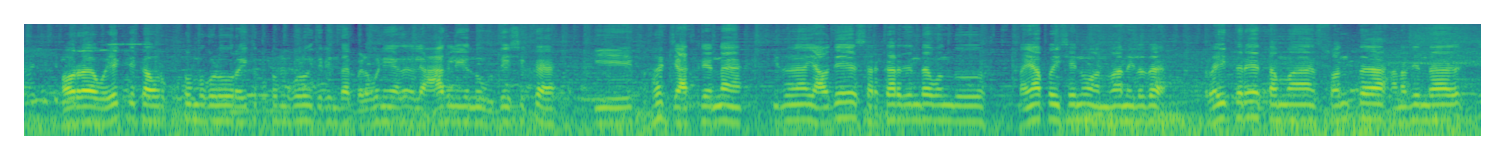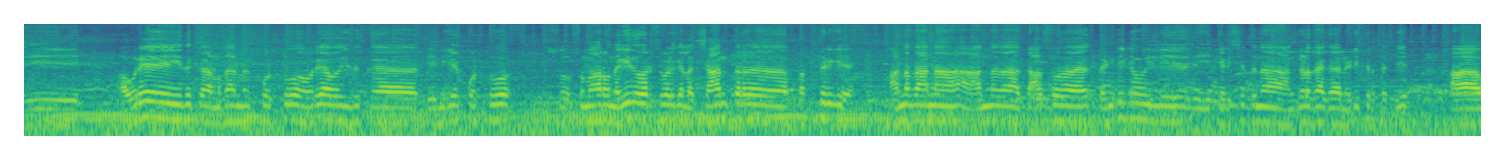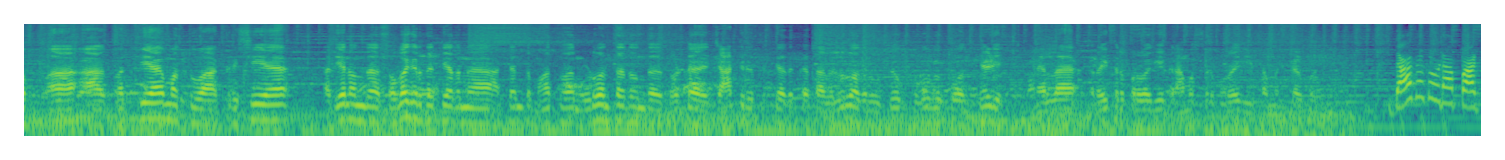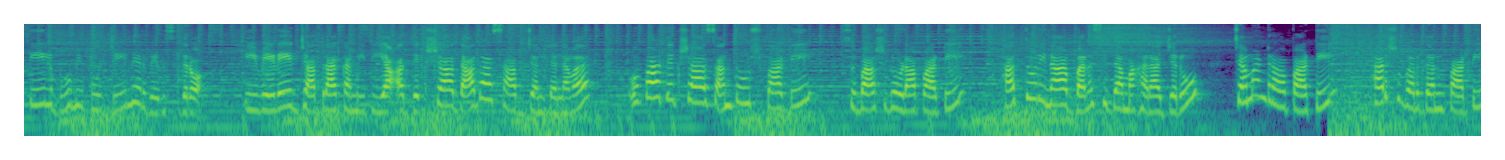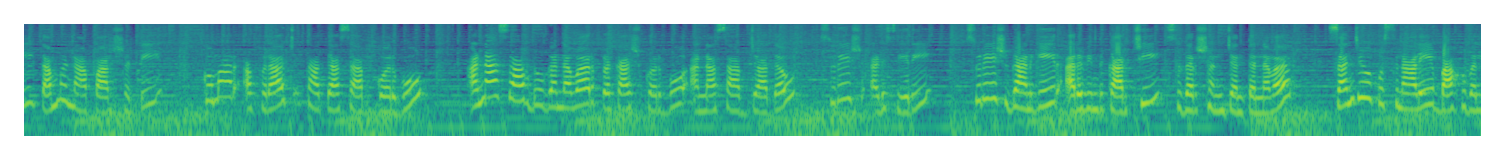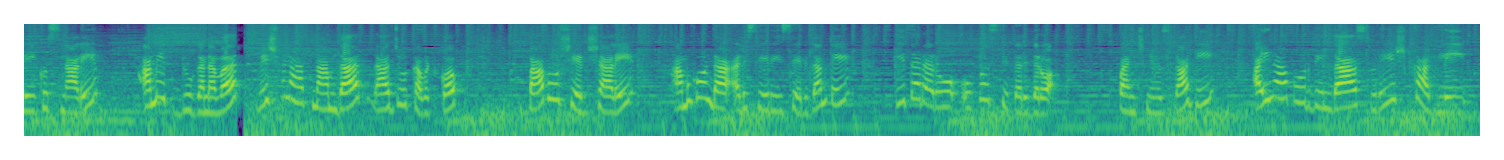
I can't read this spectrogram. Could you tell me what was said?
ಅವರ ವೈಯಕ್ತಿಕ, ಅವ್ರ ಕುಟುಂಬಗಳು, ರೈತ ಕುಟುಂಬಗಳು ಇದರಿಂದ ಬೆಳವಣಿಗೆ ಆಗಲಿ ಅನ್ನೋ ಉದ್ದೇಶಕ್ಕೆ ಈ ಬೃಹತ್ ಜಾತ್ರೆಯನ್ನು ಇದನ್ನ ಯಾವುದೇ ಸರ್ಕಾರದಿಂದ ಒಂದು ನಯಾ ಪೈಸೆನೂ ಅನುದಾನ ಇಲ್ಲದ ರೈತರೇ ತಮ್ಮ ಸ್ವಂತ ಹಣದಿಂದ ಈ ಅವರೇ ಇದಕ್ಕೆ ಅನುದಾನ ಕೊಟ್ಟು, ಅವರೇ ಇದಕ್ಕೆ ದೇಣಿಗೆ ಕೊಟ್ಟು ಸು- ಸುಮಾರು ಒಂದು ಐದು ವರ್ಷಗಳಿಗೆ ಲಕ್ಷಾಂತರ ಭಕ್ತರಿಗೆ ಅನ್ನದಾನ, ಅನ್ನದ ದಾಸೋಹ ಕಂಟಿನ್ಯೂ ಇಲ್ಲಿ ಈ ಕೆರಿಸಿದ್ದನ ಅಂಗಳದಾಗ ನಡೀತಿರ್ತೈತಿ. ಆ, ಆ- ಭಕ್ತಿಯ ಮತ್ತು ಆ ಕೃಷಿಯ ಅದೇನೊಂದು ಸೊಬಗಿರ್ತೈತಿ ಅದನ್ನು ಅತ್ಯಂತ ಮಹತ್ವ ನೋಡುವಂಥದ್ದು ಒಂದು ದೊಡ್ಡ ಜಾತಿ ಇರ್ತೈತಿ. ಅದಕ್ಕೆ ತಾವೆಲ್ಲರೂ ಅದರ ಉಪಯೋಗ ತಗೋಬೇಕು ಅಂತ ಹೇಳಿ ಎಲ್ಲ ರೈತರ ಪರವಾಗಿ, ಗ್ರಾಮಸ್ಥರ ಪರವಾಗಿ ತಮ್ಮನ್ನು ಕೇಳ್ಕೊಳ್ತೀನಿ. ದಾದಗೌಡ ಪಾಟೀಲ್ ಭೂಮಿ ಪೂಜೆ ನೆರವೇರಿಸಿದರು. ಈ ವೇಳೆ ಜಾತ್ರಾ ಕಮಿಟಿಯ ಅಧ್ಯಕ್ಷ ದಾದಾ ಸಾಬ್ ಜಂತನವರ್ ಉಪಾಧ್ಯಕ್ಷ ಸಂತೋಷ್ ಪಾಟೀಲ್, ಸುಭಾಷ್ ಗೌಡ ಪಾಟೀಲ್, ಹತ್ತೂರಿನ ಬನಸಿದ್ದ ಮಹಾರಾಜರು, ಚಮನ್ರಾವ್ ಪಾಟೀಲ್, ಹರ್ಷವರ್ಧನ್ ಪಾಟೀಲ್, ತಮ್ಮಣ್ಣ ಪಾರ್ಶೆಟ್ಟಿ ಕುಮಾರ್ ಅಫರಾಜ್ ತಾತ್ಯಾಸಾಬ್ ಕೊರ್ಬು ಅಣ್ಣಾಸಾಬ್ ಡೂಗನ್ನವರ್ ಪ್ರಕಾಶ್ ಕೊರ್ಬು ಅಣ್ಣಾಸಾಬ್ ಜಾಧವ್, ಸುರೇಶ್ ಅಡಿಸೇರಿ, ಸುರೇಶ್ ಗಾನ್ಗೇರ್ ಅರವಿಂದ್ ಕಾರ್ಚಿ, ಸುದರ್ಶನ್ ಜಂತನ್ನವರ್, ಸಂಜೀವ್ ಕುಸ್ನಾಳೆ, ಬಾಹುಬಲಿ ಕುಸ್ನಾಳೆ, ಅಮಿತ್ ಡೂಗನವರ್ ವಿಶ್ವನಾಥ್ ನಾಮ್ದಾರ್, ರಾಜು ಕವಟ್ಕೊಪ್, ಬಾಬು ಶೇಡ್ಶಾಳೆ ಅಮಗೊಂಡ ಅಡಿಸೇರಿ ಸೇರಿದಂತೆ ಇತರರು ಉಪಸ್ಥಿತರಿದ್ದರು. ಪಂಚ್ ನ್ಯೂಸ್ಗಾಗಿ ಐನಾಪುರದಿಂದ ಸುರೇಶ್ ಕಾಗ್ಲಿ.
